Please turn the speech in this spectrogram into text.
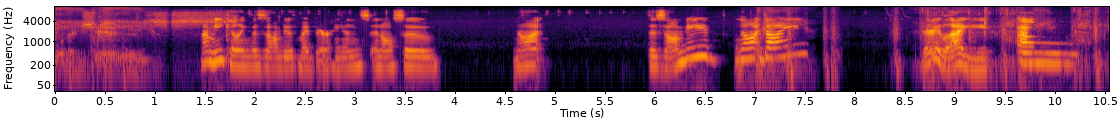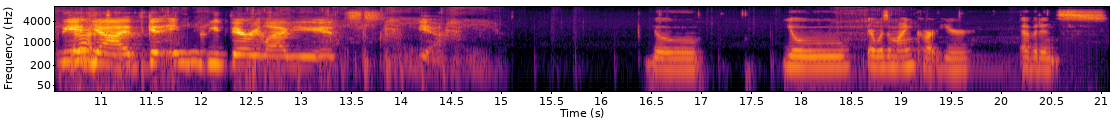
torches. Not me killing the zombie with my bare hands, and also not the zombie not dying. Very laggy. Um, yeah, yeah, it's get it would be very laggy. It's yeah. Yo, yo, there was a minecart here. Evidence.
